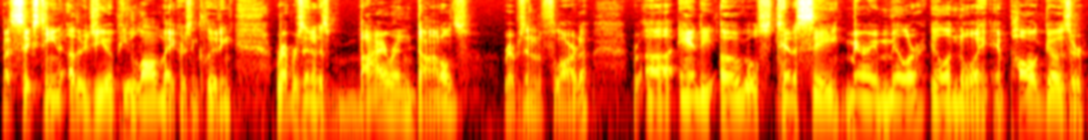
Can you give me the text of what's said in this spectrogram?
by 16 other GOP lawmakers, including Representatives Byron Donalds, Representative Florida, uh, Andy Ogles, Tennessee, Mary Miller, Illinois, and Paul Gosar,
